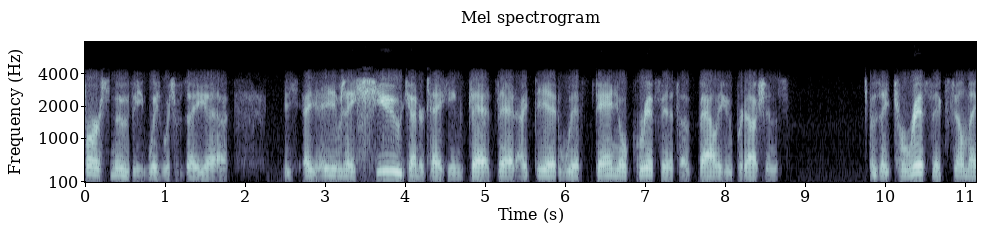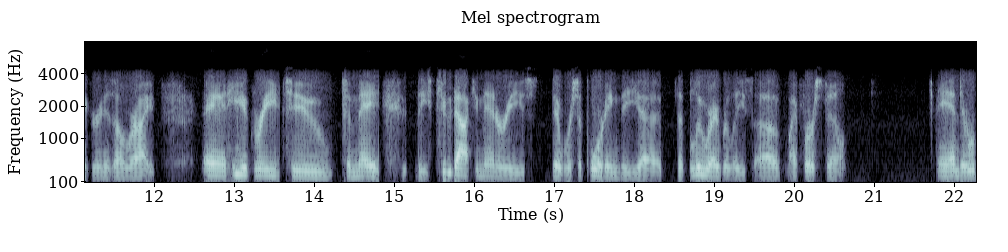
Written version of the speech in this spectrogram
first movie, which, which was a uh, it was a huge undertaking that that I did with Daniel Griffith of Ballyhoo Productions, who's a terrific filmmaker in his own right, and he agreed to to make these two documentaries that were supporting the uh, the Blu-ray release of my first film, and they were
